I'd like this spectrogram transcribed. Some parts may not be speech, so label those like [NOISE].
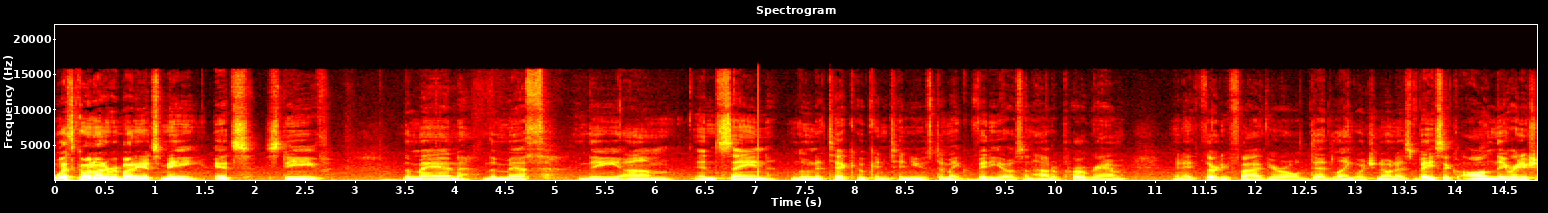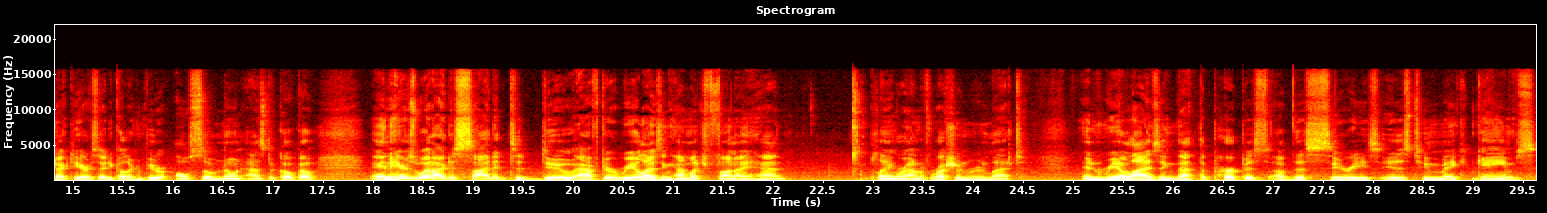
What's going on, everybody? It's me. It's Steve, the man, the myth, the um, insane lunatic who continues to make videos on how to program in a 35 year old dead language known as BASIC on the Radio Shack TRS-80 color computer, also known as the Coco. And here's what I decided to do after realizing how much fun I had playing around with Russian roulette and realizing that the purpose of this series is to make games.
